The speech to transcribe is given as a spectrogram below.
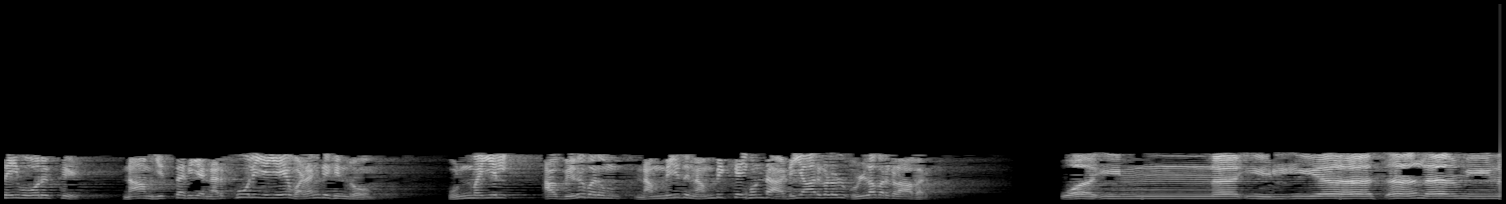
செய்வோருக்கு நாம் இத்தகைய நற்கூலியையே வழங்குகின்றோம் உண்மையில் அவ்விருவரும் நம்மீது நம்பிக்கை கொண்ட அடியார்களுள் உள்ளவர்களாவர் وَإِنَّ إِلْيَاسَ لَمِنَ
